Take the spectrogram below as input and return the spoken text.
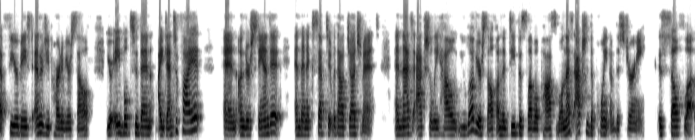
that fear based energy part of yourself, you're able to then identify it and understand it and then accept it without judgment. And that's actually how you love yourself on the deepest level possible. And that's actually the point of this journey is self love.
